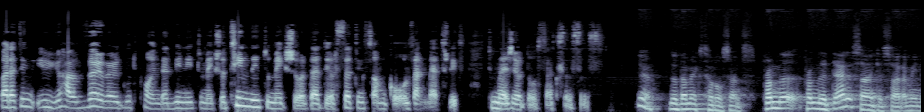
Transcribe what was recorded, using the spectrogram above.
but I think you, you have a very, very good point that we need to make sure, team need to make sure that they're setting some goals and metrics to measure those successes. Yeah, no, that makes total sense. From the from the data scientist side, I mean,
